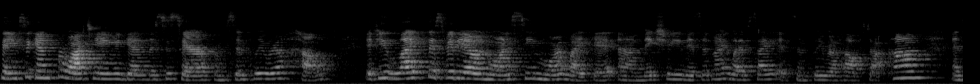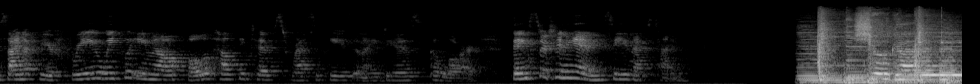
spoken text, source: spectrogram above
Thanks again for watching. Again, this is Sarah from Simply Real Health. If you like this video and want to see more like it, um, make sure you visit my website at simplyrealhealth.com and sign up for your free weekly email full of healthy tips, recipes, and ideas galore. Thanks for tuning in. See you next time. Sugar.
